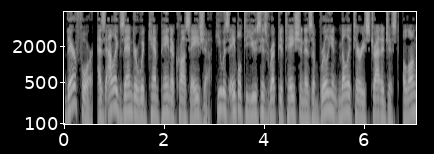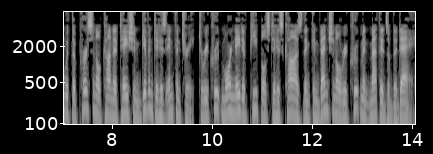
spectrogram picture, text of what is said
Therefore, as Alexander would campaign across Asia, he was able to use his reputation as a brilliant military strategist, along with the personal connotation given to his infantry, to recruit more native peoples to his cause than conventional recruitment methods of the day.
